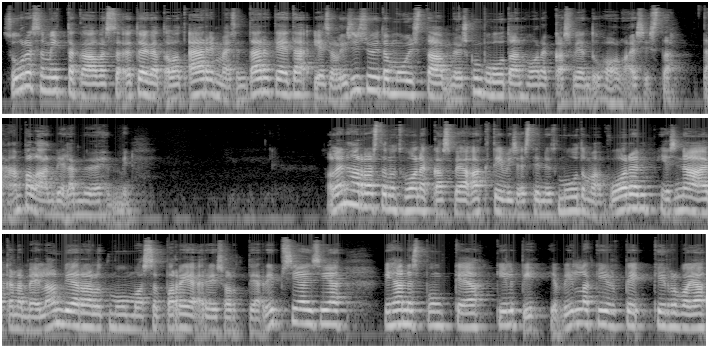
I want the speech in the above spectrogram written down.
Suuressa mittakaavassa ötökät ovat äärimmäisen tärkeitä ja se olisi syytä muistaa myös kun puhutaan huonekasvien tuholaisista. Tähän palaan vielä myöhemmin. Olen harrastanut huonekasveja aktiivisesti nyt muutaman vuoden ja sinä aikana meillä on vierailut muun muassa paria eri sorttia ripsiäisiä, vihannespunkkeja, kilpi- ja villakirpikirvoja,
